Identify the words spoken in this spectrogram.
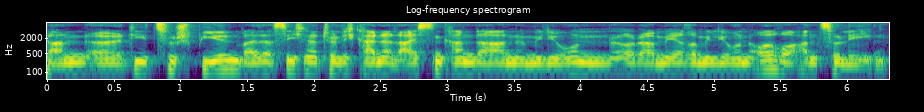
dann äh, die zu spielen, weil das sich natürlich keiner leisten kann, da eine Million oder mehrere Millionen Euro anzulegen.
